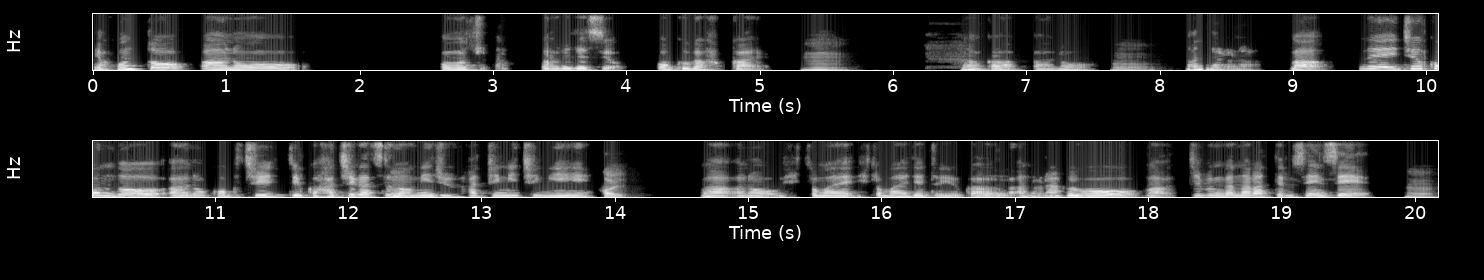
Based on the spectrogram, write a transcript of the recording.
いや、本当あの、おもし、あれですよ。奥が深い。うん。なんか、あの、うん。なんだろうな。まあ、で、一応今度、あの、告知っていうか、8月の28日に、はい。まあ、あの、人前、人前でというかあの、落語を、まあ、自分が習ってる先生うん。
